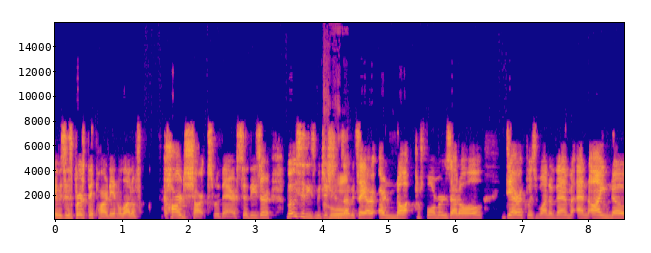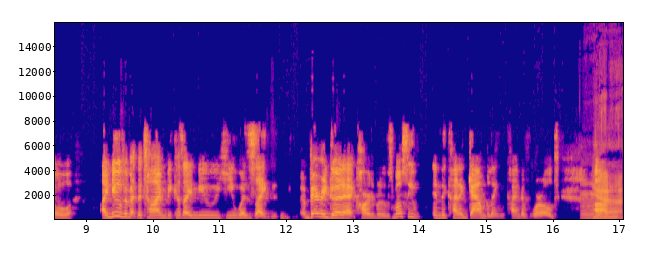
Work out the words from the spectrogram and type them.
It was his birthday party, and a lot of card sharks were there. So these are most of these magicians, Cool. I would say, are, are not performers at all. Derek was one of them, and I know. I knew of him at the time because I knew he was like very good at card moves, mostly in the kind of gambling kind of world, Mm. Yeah.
